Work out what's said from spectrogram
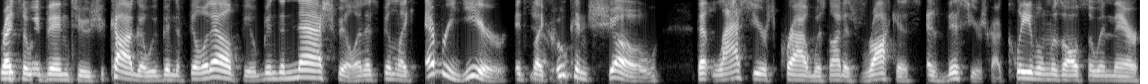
Right. So we've been to Chicago, we've been to Philadelphia, we've been to Nashville, and it's been like every year it's yeah. like who can show that last year's crowd was not as raucous as this year's crowd. Cleveland was also in there.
